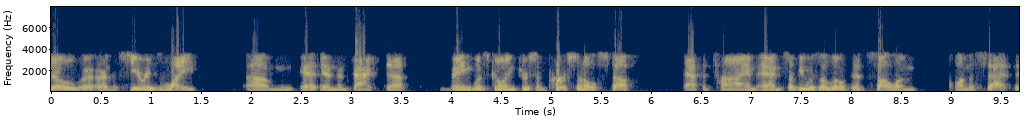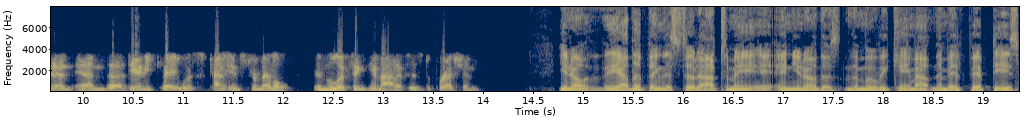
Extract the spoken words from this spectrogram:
show uh, or the series light. Um, and, and in fact, uh, Bing was going through some personal stuff at the time, and so he was a little bit sullen on the set, and and uh, Danny Kaye was kind of instrumental in lifting him out of his depression. You know, the other thing that stood out to me, and you know, the the movie came out in the mid '50s,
